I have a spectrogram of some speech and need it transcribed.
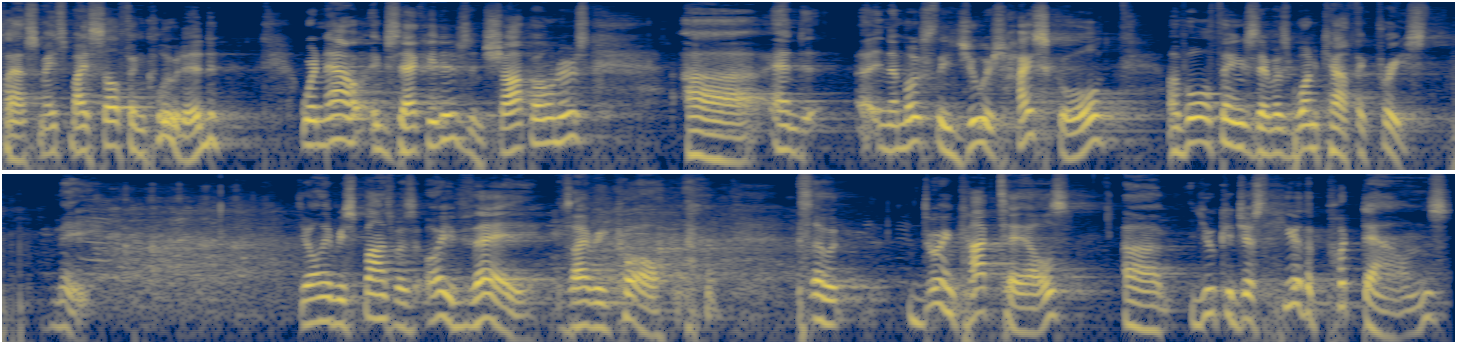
classmates, myself included, were now executives and shop owners uh, and uh, in a mostly Jewish high school, of all things, there was one Catholic priest, me. the only response was, oy vey, as I recall. so during cocktails, uh, you could just hear the put downs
